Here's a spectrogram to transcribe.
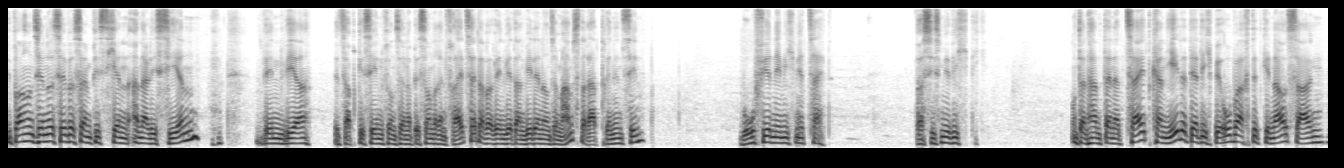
Wir brauchen uns ja nur selber so ein bisschen analysieren, wenn wir, jetzt abgesehen von so einer besonderen Freizeit, aber wenn wir dann wieder in unserem Hamsterrad drinnen sind, wofür nehme ich mir Zeit? Was ist mir wichtig? Und anhand deiner Zeit kann jeder, der dich beobachtet, genau sagen,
